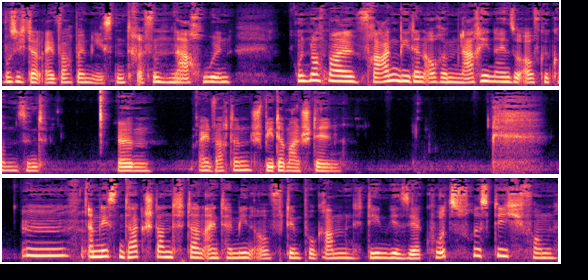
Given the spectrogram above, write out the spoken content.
muss ich dann einfach beim nächsten Treffen nachholen und nochmal Fragen, die dann auch im Nachhinein so aufgekommen sind, ähm, einfach dann später mal stellen. Mm, am nächsten Tag stand dann ein Termin auf dem Programm, den wir sehr kurzfristig vom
